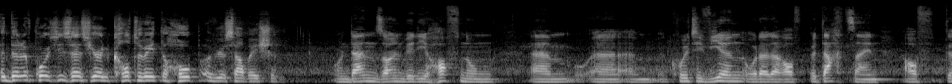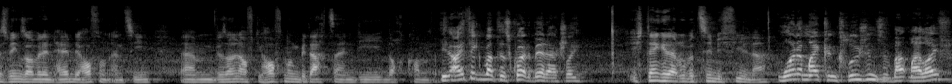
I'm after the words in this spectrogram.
And then, of course, he says here, and cultivate the hope of your salvation. Und dann sollen wir die Hoffnung ähm, äh, ähm, kultivieren oder darauf bedacht sein. Auf, deswegen sollen wir den Helm der Hoffnung anziehen. Ähm, wir sollen auf die Hoffnung bedacht sein, die noch kommen wird. You know, I think about this quite a bit, actually. Ich denke darüber ziemlich viel nach. One of my conclusions about my life,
